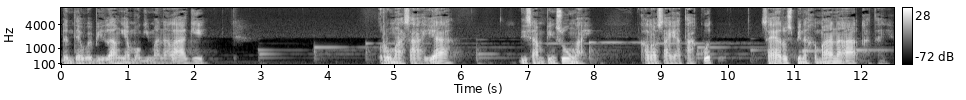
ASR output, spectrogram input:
Dan TW bilang ya mau gimana lagi. Rumah saya di samping sungai. Kalau saya takut, saya harus pindah ke mana, A, katanya.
